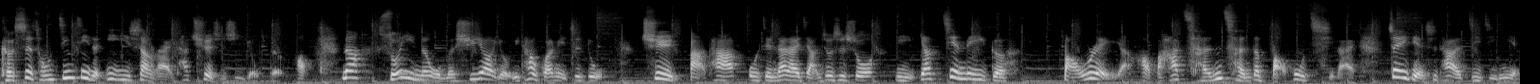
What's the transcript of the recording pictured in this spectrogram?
可是从经济的意义上来，它确实是有的。好，那所以呢，我们需要有一套管理制度。去把它，我简单来讲，就是说你要建立一个堡垒呀，好，把它层层的保护起来，这一点是它的积极面。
